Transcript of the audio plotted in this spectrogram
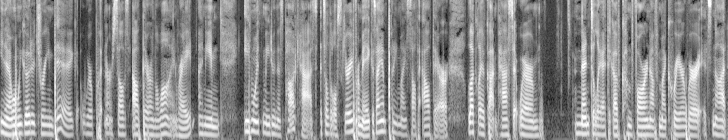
you know, when we go to dream big, we're putting ourselves out there on the line, right? I mean, even with me doing this podcast, it's a little scary for me because I am putting myself out there. Luckily, I've gotten past it where mentally, I think I've come far enough in my career where it's not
